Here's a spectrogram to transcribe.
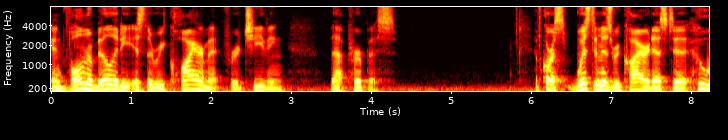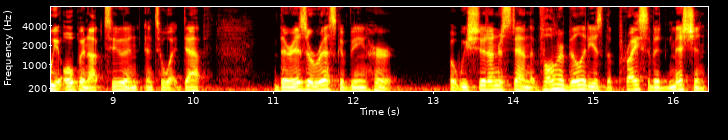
and vulnerability is the requirement for achieving that purpose. Of course, wisdom is required as to who we open up to and, and to what depth. There is a risk of being hurt. But we should understand that vulnerability is the price of admission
